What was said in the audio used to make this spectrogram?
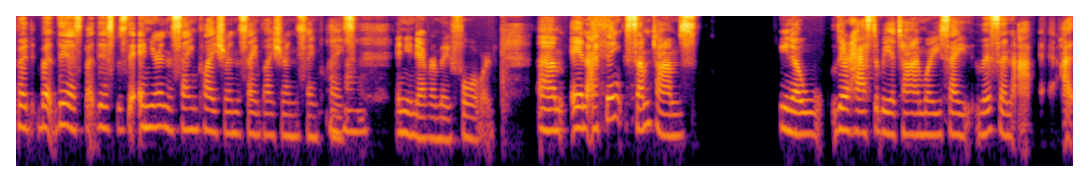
but but this but this was that and you're in the same place you're in the same place you're in the same place Mhm. and you never move forward. Um, and I think sometimes, you know, there has to be a time where you say, listen, I, I,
